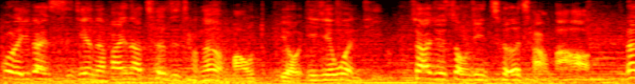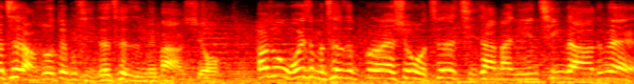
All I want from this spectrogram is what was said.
过了一段时间呢，发现到车子常常有毛有一些问题，所以他就送进车厂嘛哈。那车厂说对不起，这车子没办法修。他说我为什么车子不能来修？我车子其实还蛮年轻的啊，对不对？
